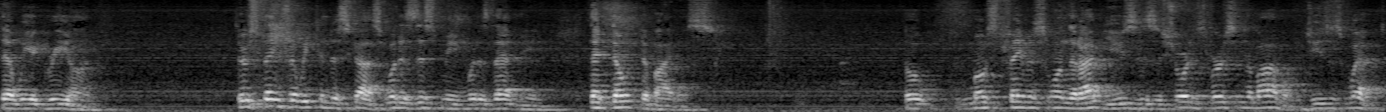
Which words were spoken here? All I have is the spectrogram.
that we agree on. There's things that we can discuss. What does this mean? What does that mean? That don't divide us. The most famous one that I've used is the shortest verse in the Bible Jesus wept.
